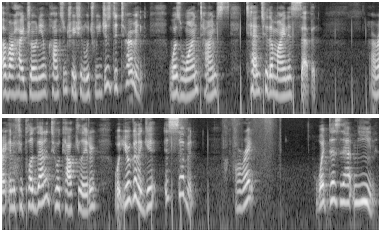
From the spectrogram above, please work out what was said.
of our hydronium concentration, which we just determined was 1 times 10 to the minus 7. All right, and if you plug that into a calculator, what you're going to get is 7. All right, what does that mean?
